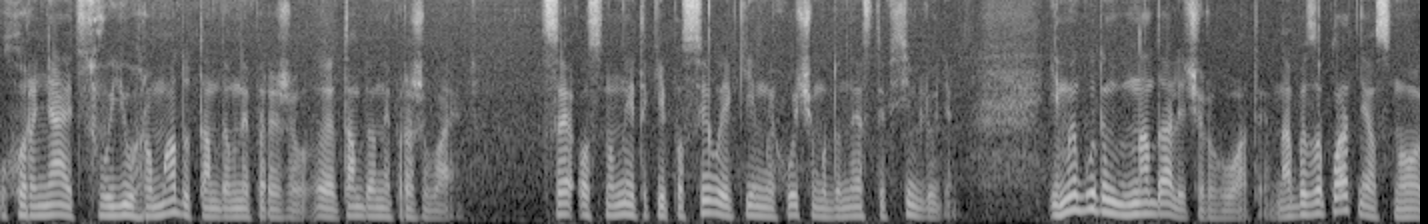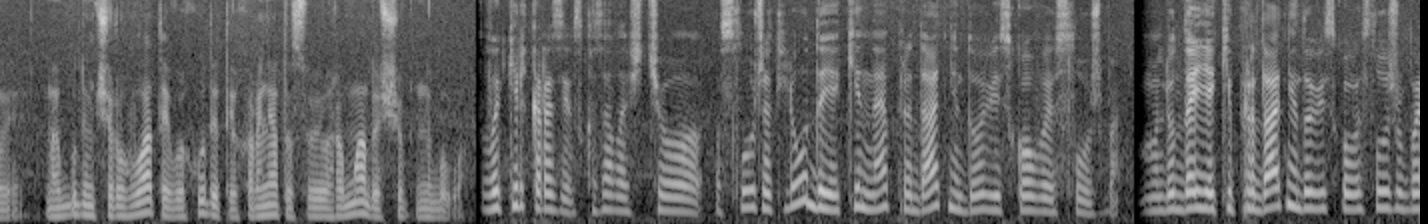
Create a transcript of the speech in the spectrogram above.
охороняють свою громаду там, де вони проживають. Це основний такий посил, який ми хочемо донести всім людям. І ми будемо надалі чергувати на безоплатній основі. Ми будемо чергувати, виходити, охороняти свою громаду, щоб не було. Ви кілька разів сказали, що служать люди, які не придатні до військової служби. Людей, які придатні до військової служби,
